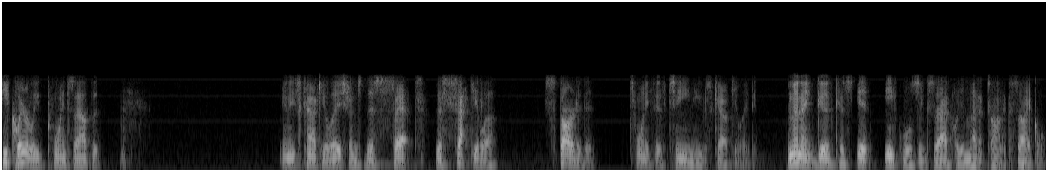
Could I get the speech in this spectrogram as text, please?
he clearly points out that in his calculations, this set, this secula, started at 2015, he was calculating. And that ain't good because it equals exactly a metatonic cycle.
